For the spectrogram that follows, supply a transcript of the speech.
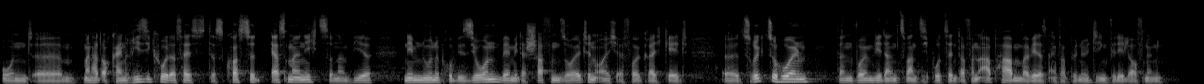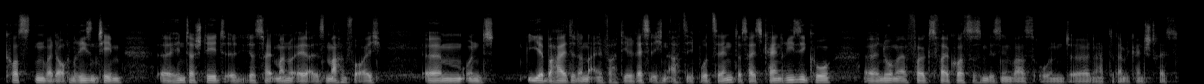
Und ähm, man hat auch kein Risiko, das heißt, das kostet erstmal nichts, sondern wir nehmen nur eine Provision. Wenn wir das schaffen sollten, euch erfolgreich Geld äh, zurückzuholen, dann wollen wir dann 20 Prozent davon abhaben, weil wir das einfach benötigen für die laufenden Kosten, weil da auch ein Riesenteam äh, hintersteht, äh, die das halt manuell alles machen für euch. Ähm, und ihr behaltet dann einfach die restlichen 80 Prozent. Das heißt kein Risiko, äh, nur im Erfolgsfall kostet es ein bisschen was und äh, dann habt ihr damit keinen Stress.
